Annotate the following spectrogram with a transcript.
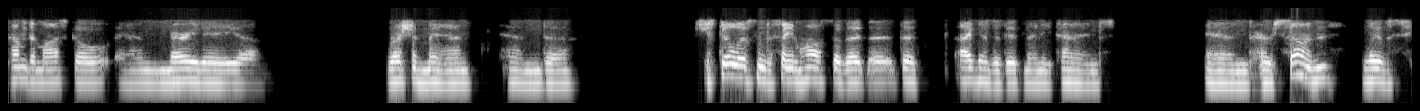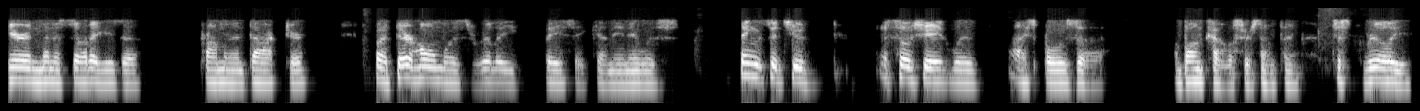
come to Moscow and married a uh, Russian man, and uh, she still lives in the same house so that uh, that I visited many times. And her son lives here in Minnesota. He's a prominent doctor, but their home was really basic. I mean, it was things that you'd associate with, I suppose, uh, a bunkhouse or something. Just really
